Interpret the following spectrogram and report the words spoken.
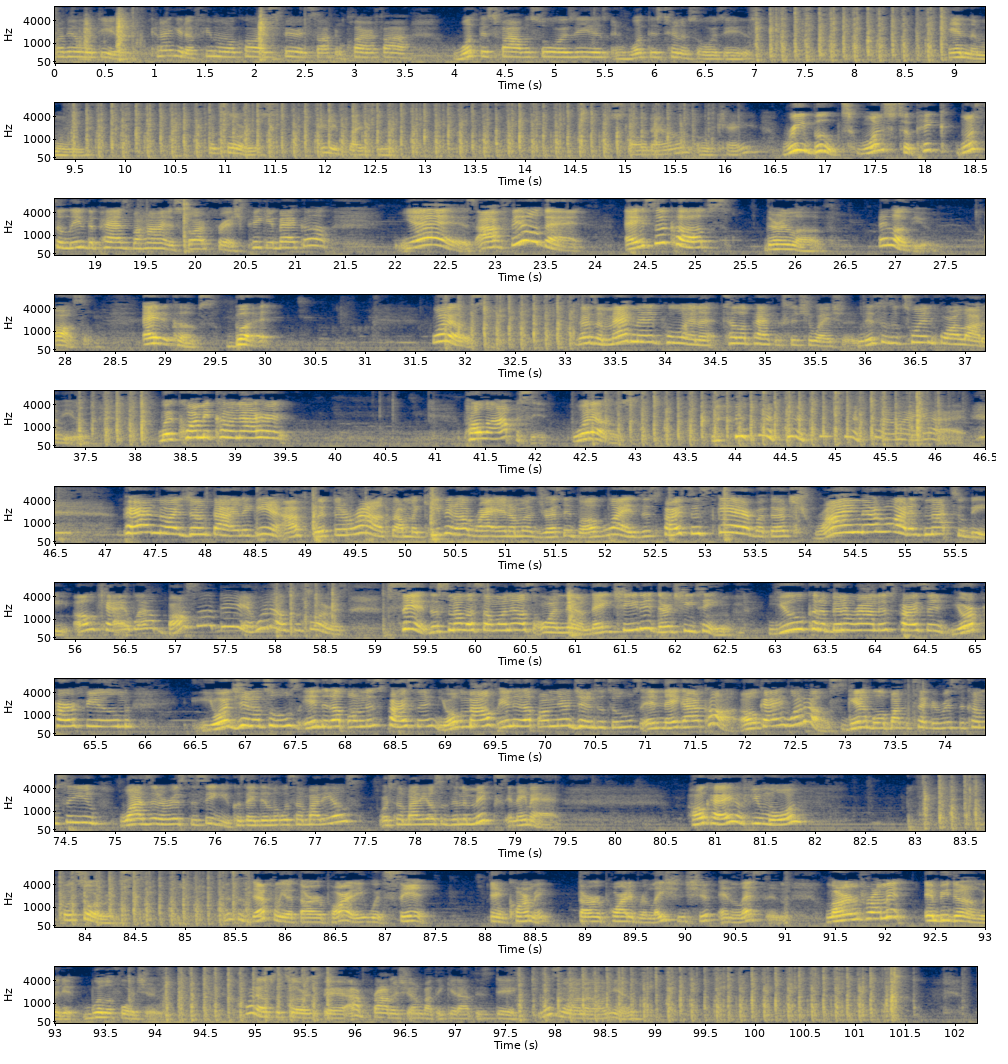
or them with you? Can I get a few more cards, Spirit, so I can clarify what this Five of Swords is and what this Ten of Swords is? And the Moon. For Taurus, any placement. Slow down, okay. Reboot, wants to pick, wants to leave the past behind and start fresh. Pick it back up. Yes, I feel that. Ace of Cups, they're in love. They love you. Awesome. Eight of Cups, but what else? There's a magnetic pull and a telepathic situation. This is a twin for a lot of you. With karmic coming out here, polar opposite. What else? Paranoid jumped out. And again, I flipped it around. So I'm going to keep it upright and I'm going to address it both ways. This person's scared, but they're trying their hardest not to be. Okay, well, boss up then. What else with Taurus? Scent, the smell of someone else on them. They cheated, they're cheating. You could have been around this person. Your perfume, your genitals ended up on this person. Your mouth ended up on their genitals and they got caught. Okay, what else? Gamble about to take a risk to come see you. Why is it a risk to see you? Because they dealing with somebody else or somebody else is in the mix and they mad. Okay, a few more. For Taurus. This is definitely a third party with scent and karmic. Third party relationship and lesson. Learn from it and be done with it. Wheel of Fortune. What else for Taurus Spirit? I promise you I'm about to get out this deck. What's going on here?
